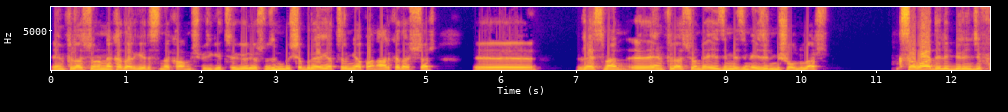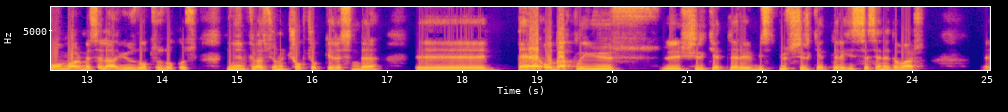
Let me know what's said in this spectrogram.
Enflasyonun ne kadar gerisinde kalmış bir getiri görüyorsunuz değil mi? Bu işte buraya yatırım yapan arkadaşlar e, resmen e, enflasyonda ezim ezim ezilmiş oldular. Kısa vadeli birinci fon var mesela %39. Yine enflasyonun çok çok gerisinde. E, değer odaklı 100 e, şirketleri, BIST 100 şirketleri hisse senedi var. E,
